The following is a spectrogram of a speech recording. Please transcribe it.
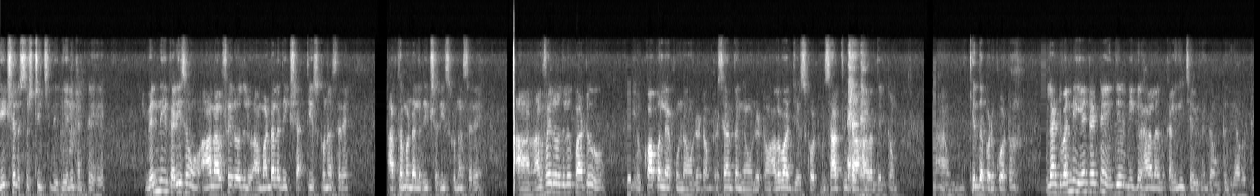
దీక్షలు సృష్టించింది దేనికంటే ఇవన్నీ కనీసం ఆ నలభై రోజులు ఆ మండల దీక్ష తీసుకున్నా సరే అర్ధమండల దీక్ష తీసుకున్నా సరే ఆ నలభై రోజుల పాటు కోపం లేకుండా ఉండటం ప్రశాంతంగా ఉండటం అలవాటు చేసుకోవటం సాత్విక ఆహారం తినటం కింద పడుకోవటం ఇలాంటివన్నీ ఏంటంటే ఇంద్రియ నిగ్రహాలను కలిగించే విధంగా ఉంటుంది కాబట్టి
